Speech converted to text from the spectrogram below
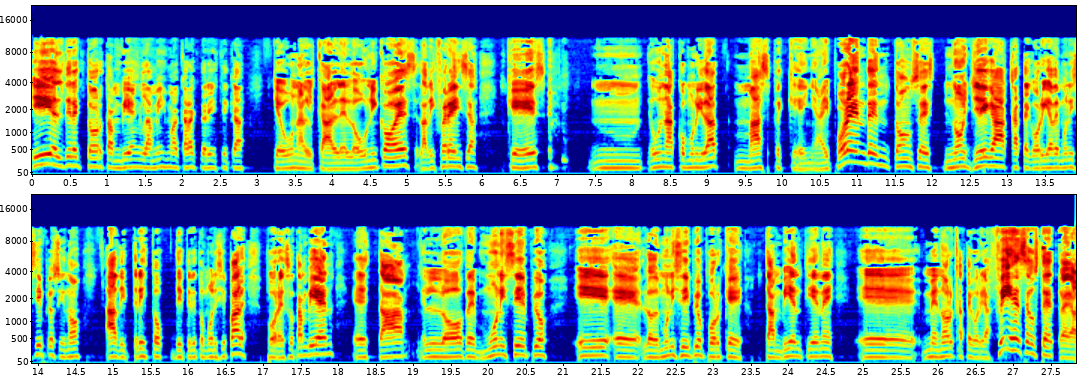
y el director también la misma característica que un alcalde. Lo único es la diferencia que es mm, una comunidad más pequeña y por ende entonces no llega a categoría de municipio sino a distrito distritos municipales por eso también está lo de municipio y eh, lo de municipio porque también tiene eh, menor categoría. Fíjese usted, eh,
